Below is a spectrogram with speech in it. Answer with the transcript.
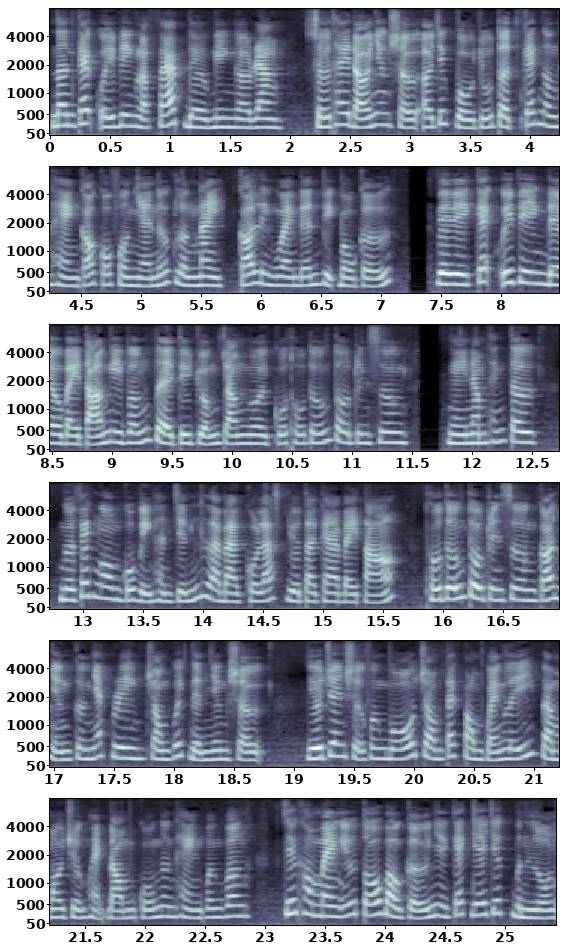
nên các ủy viên lập pháp đều nghi ngờ rằng sự thay đổi nhân sự ở chức vụ chủ tịch các ngân hàng có cổ phần nhà nước lần này có liên quan đến việc bầu cử. Về việc các ủy viên đều bày tỏ nghi vấn về tiêu chuẩn chọn người của Thủ tướng Tô Trinh Sương, ngày 5 tháng 4, người phát ngôn của Viện Hành Chính là bà Kolas Yotaka bày tỏ Thủ tướng Tô Trinh Sương có những cân nhắc riêng trong quyết định nhân sự, dựa trên sự phân bố trong tác phong quản lý và môi trường hoạt động của ngân hàng vân vân, chứ không mang yếu tố bầu cử như các giới chức bình luận.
